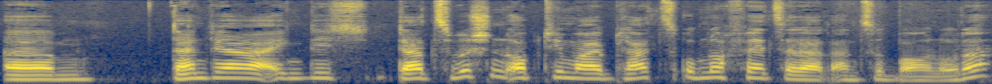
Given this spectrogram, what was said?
ähm, dann wäre eigentlich dazwischen optimal Platz, um noch Feldsalat anzubauen, oder?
